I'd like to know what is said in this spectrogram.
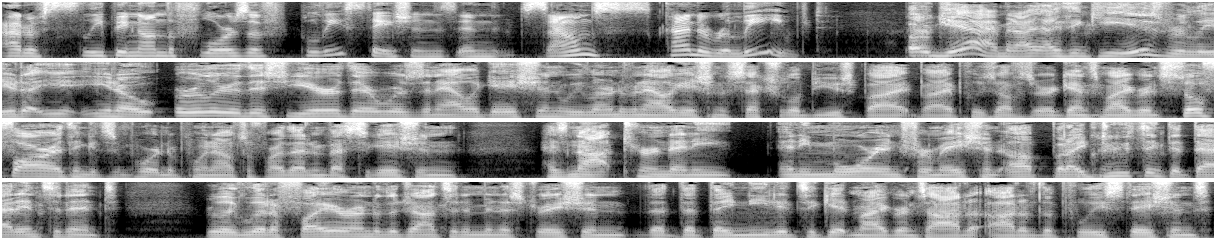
out of sleeping on the floors of police stations and sounds kind of relieved. Oh yeah, I mean, I, I think he is relieved. You, you know, earlier this year there was an allegation. We learned of an allegation of sexual abuse by by a police officer against migrants. So far, I think it's important to point out. So far, that investigation has not turned any any more information up. But I do think that that incident really lit a fire under the Johnson administration that, that they needed to get migrants out out of the police stations.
